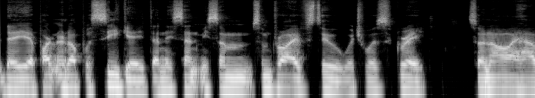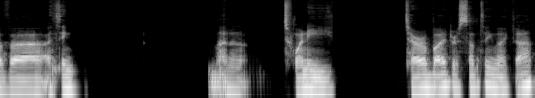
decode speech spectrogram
they uh, partnered up with Seagate and they sent me some some drives too, which was great. So now I have, uh, I think, I don't know, twenty terabyte or something like that,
